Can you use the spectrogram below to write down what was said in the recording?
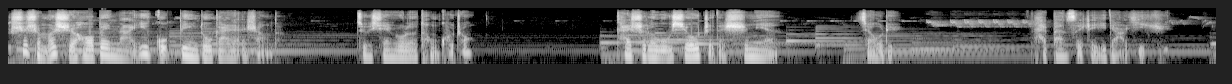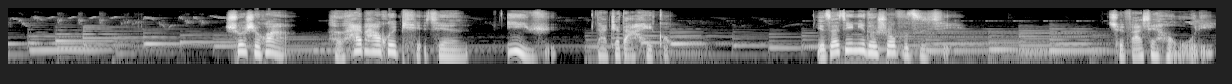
是什么时候被哪一股病毒感染上的，就陷入了痛苦中。开始了无休止的失眠、焦虑，还伴随着一点抑郁。说实话，很害怕会瞥见抑郁那只大黑狗，也在尽力的说服自己，却发现很无力。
